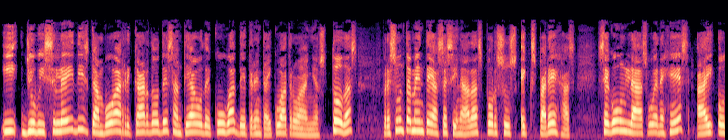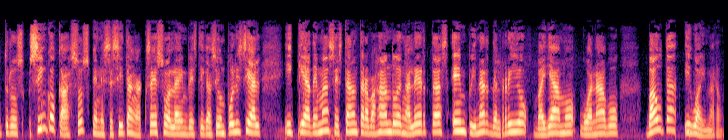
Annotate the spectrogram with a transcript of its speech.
y Ladies Gamboa Ricardo de Santiago de Cuba de 34 años, todas presuntamente asesinadas por sus exparejas. Según las ONGs, hay otros cinco casos que necesitan acceso a la investigación policial y que además están trabajando en alertas en Pinar del Río, Bayamo, Guanabo, Bauta y Guaymaro.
